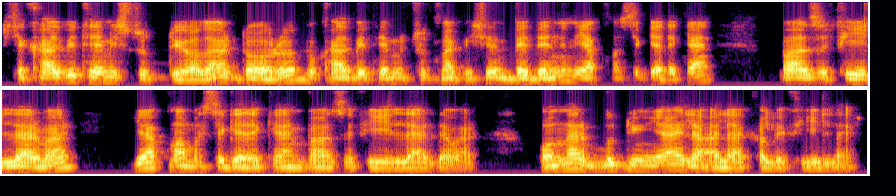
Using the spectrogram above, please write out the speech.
işte kalbi temiz tut diyorlar. Doğru. Bu kalbi temiz tutmak için bedenin yapması gereken bazı fiiller var. Yapmaması gereken bazı fiiller de var. Onlar bu dünya ile alakalı fiiller.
